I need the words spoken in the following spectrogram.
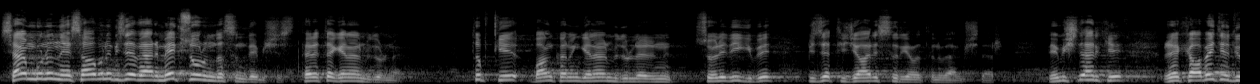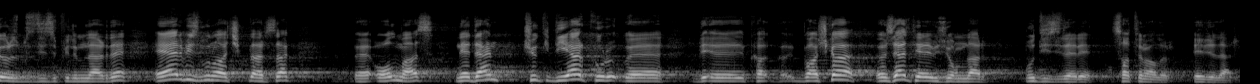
Sen bunun hesabını bize vermek zorundasın demişiz TRT Genel Müdürü'ne. Tıpkı bankanın genel müdürlerinin söylediği gibi bize ticari sır yanıtını vermişler. Demişler ki rekabet ediyoruz biz dizi filmlerde. Eğer biz bunu açıklarsak e, olmaz. Neden? Çünkü diğer kur, e, e, ka- başka özel televizyonlar bu dizileri satın alır dediler.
